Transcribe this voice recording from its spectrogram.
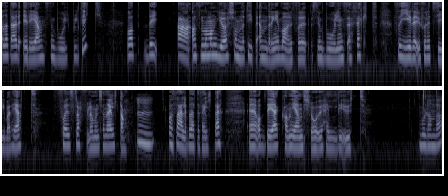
At dette er ren symbolpolitikk. Og at det er, altså når man gjør sånne type endringer bare for symbolens effekt, så gir det uforutsigbarhet for straffeloven generelt, da. Mm. Og særlig på dette feltet. Eh, og det kan igjen slå uheldig ut. Hvordan da?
